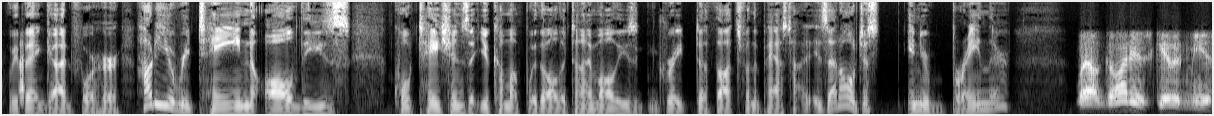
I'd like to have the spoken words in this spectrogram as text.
we thank God for her. How do you retain all these? Quotations that you come up with all the time, all these great uh, thoughts from the past. Is that all just in your brain there? Well, God has given me a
